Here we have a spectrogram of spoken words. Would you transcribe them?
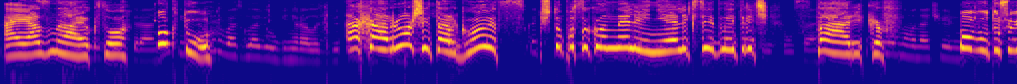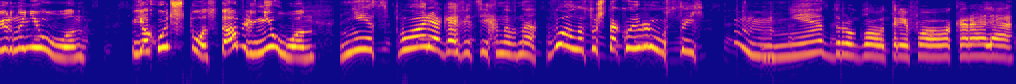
А я знаю, кто. А кто? А хороший торговец, что по суконной линии, Алексей Дмитриевич Стариков. А вот уж верно не он. Я хоть что ставлю, не он. Не спорь, Агафья Тихоновна, волос уж такой русый. Нет другого трифового короля.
